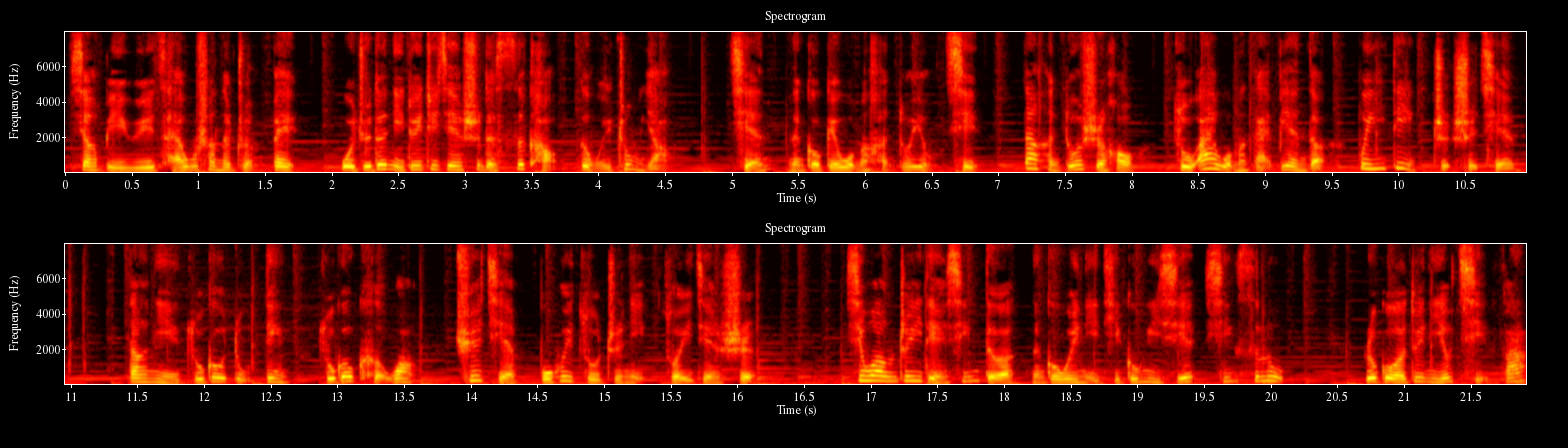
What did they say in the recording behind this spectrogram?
相比于财务上的准备，我觉得你对这件事的思考更为重要。钱能够给我们很多勇气，但很多时候阻碍我们改变的不一定只是钱。当你足够笃定、足够渴望，缺钱不会阻止你做一件事。希望这一点心得能够为你提供一些新思路。如果对你有启发，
